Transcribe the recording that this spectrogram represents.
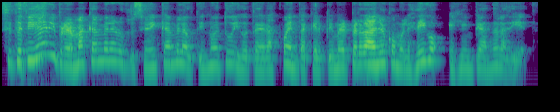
Si te fijas en mi programa Cambia la nutrición y cambia el autismo de tu hijo, te darás cuenta que el primer perdaño, como les digo, es limpiando la dieta.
